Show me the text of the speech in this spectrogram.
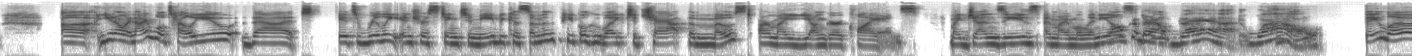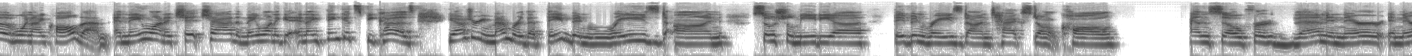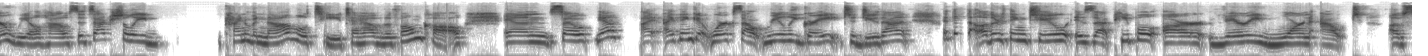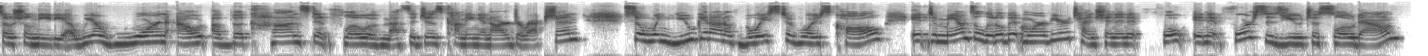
Uh, you know, and I will tell you that it's really interesting to me because some of the people who like to chat the most are my younger clients, my Gen Zs and my millennials. Talk about that. Wow. They love when I call them and they want to chit chat and they want to get. And I think it's because you have to remember that they've been raised on social media, they've been raised on text, don't call. And so for them in their in their wheelhouse, it's actually kind of a novelty to have the phone call. And so, yeah, I, I, think it works out really great to do that. I think the other thing too is that people are very worn out of social media. We are worn out of the constant flow of messages coming in our direction. So when you get on a voice to voice call, it demands a little bit more of your attention and it and it forces you to slow down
